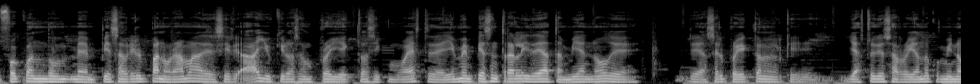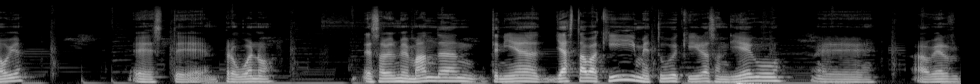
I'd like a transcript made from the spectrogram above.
fue cuando me empieza a abrir el panorama de decir, ah, yo quiero hacer un proyecto así como este. De ahí me empieza a entrar la idea también, ¿no? De, de hacer el proyecto en el que ya estoy desarrollando con mi novia. Este, pero bueno, esa vez me mandan, tenía, ya estaba aquí y me tuve que ir a San Diego eh, a ver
